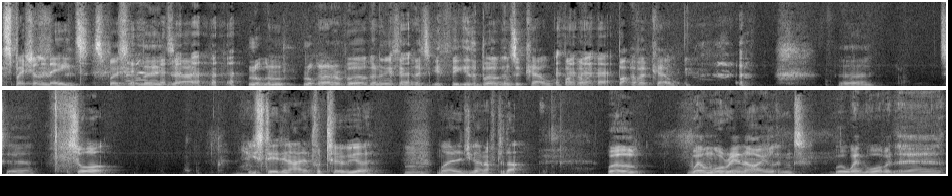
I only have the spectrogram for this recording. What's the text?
special needs. Special needs, uh, looking looking at a Bergen and you think you think the Bergen's a cow, back of a, back of a cow. uh, uh, So you stayed in Ireland for two years. Where did you go after that? well, when we were in Ireland, we went over there.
